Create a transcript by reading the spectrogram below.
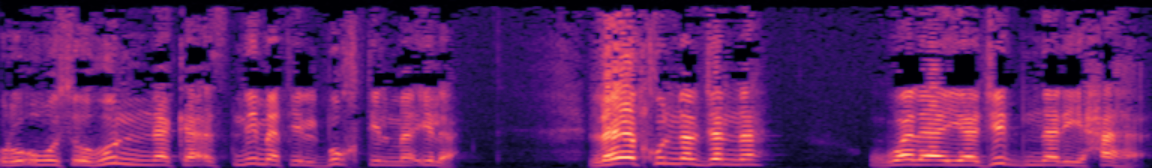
رؤوسهن كأسنمة البخت المائلة. لا يدخلن الجنة ولا يجدن ريحها.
